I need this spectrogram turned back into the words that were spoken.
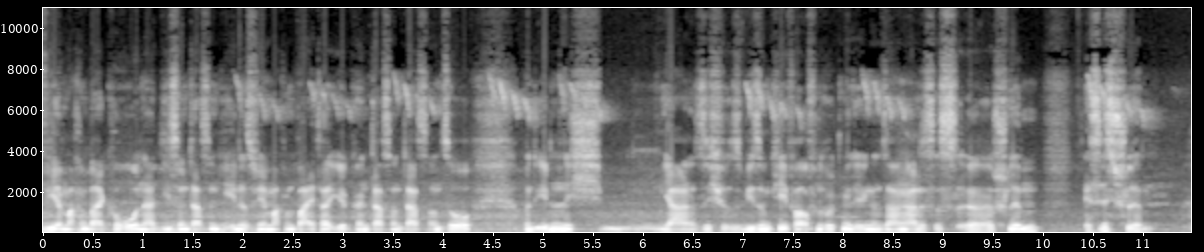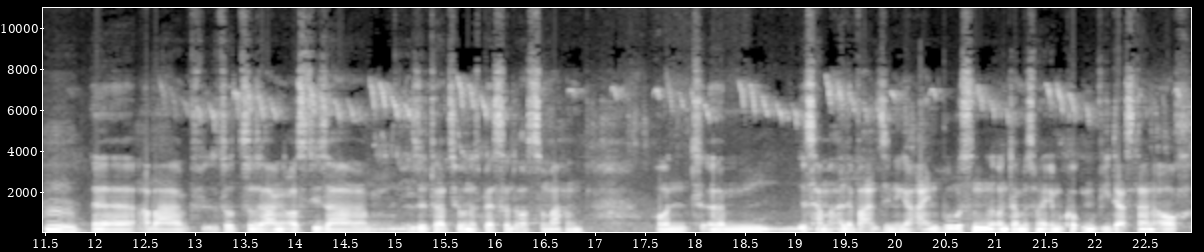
wir machen bei Corona dies und das und jenes, wir machen weiter, ihr könnt das und das und so und eben nicht, ja, sich wie so ein Käfer auf den Rücken legen und sagen, alles ist äh, schlimm. Es ist schlimm. Hm. Äh, aber sozusagen aus dieser Situation das Beste draus zu machen. Und ähm, es haben alle wahnsinnige Einbußen und da müssen wir eben gucken, wie das dann auch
